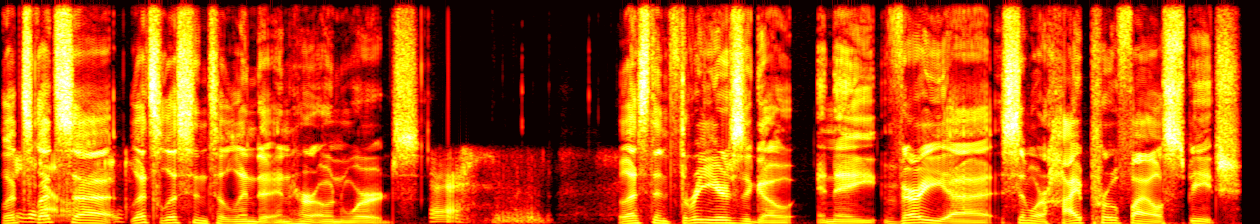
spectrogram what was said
let's let's uh, let's listen to Linda in her own words. Sure. Less than three years ago, in a very uh, similar high-profile speech,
